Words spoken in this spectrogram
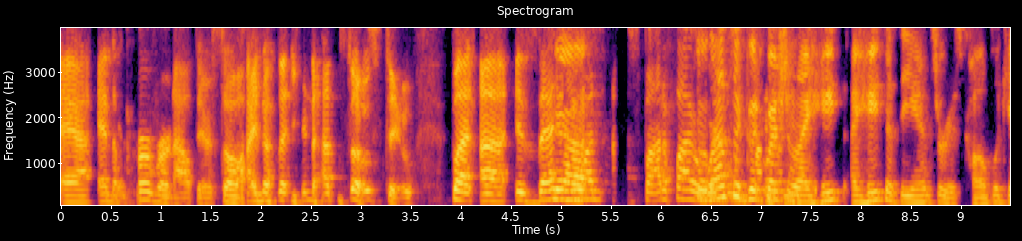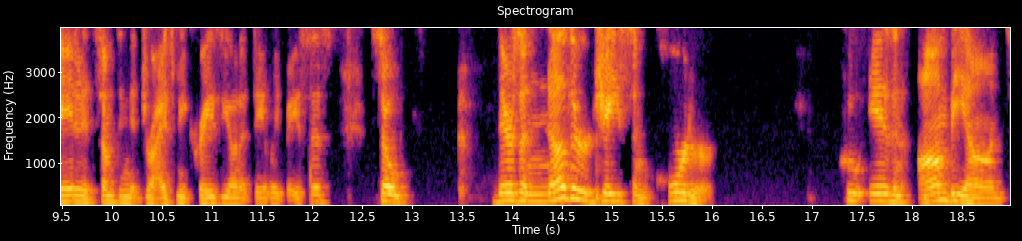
and, and a pervert out there. So I know that you're not those two. But uh, is that yeah. you on Spotify? so that's a good question. I hate I hate that the answer is complicated. It's something that drives me crazy on a daily basis. So there's another Jason Corder who is an ambient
